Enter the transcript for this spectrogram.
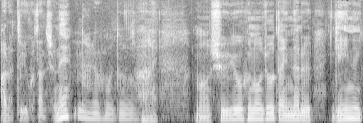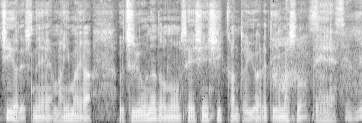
あるということなんですよね。なるほど。はい。あの就業不能状態になる原因の1位がですね、まあ今やうつ病などの精神疾患と言われていますので、ですよね。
